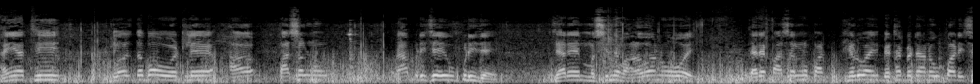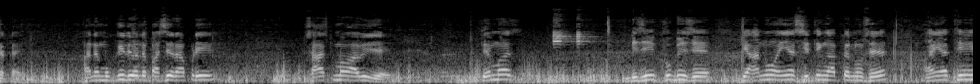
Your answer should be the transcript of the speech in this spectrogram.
અહીંયાથી ક્લચ દબાવો એટલે આ પાછળનું રાપડી છે એ ઉપડી જાય. જ્યારે મશીનને વાળવાનું હોય, ત્યારે પાછળનું પાટ ખેડૂત બેઠા બેઠા ઉપાડી શકાય. અને મૂકી દો એટલે પાછી રાપડી સાસમાં આવી જાય. તેમજ બીજી ખૂબી છે કે આનું અહીંયા સીટિંગ આપેલું છે. અહીંયાથી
